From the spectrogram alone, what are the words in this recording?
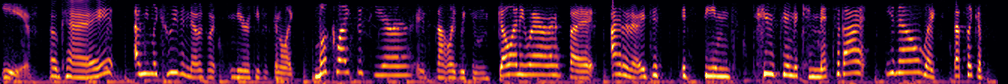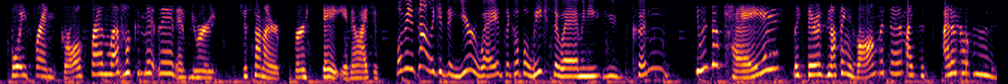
Eve. Okay. I mean, like, who even knows what New Year's Eve is going to like look like this year? It's not like we can go anywhere, but I don't know. It just it seemed too soon to commit to that. You know, like that's like a boyfriend girlfriend level commitment, and we were just on our first date. You know, I just Well, I mean, it's not like it's a year away; it's a couple weeks away. I mean, you you couldn't. he was okay. Like there was nothing wrong with him. I just I don't know if it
